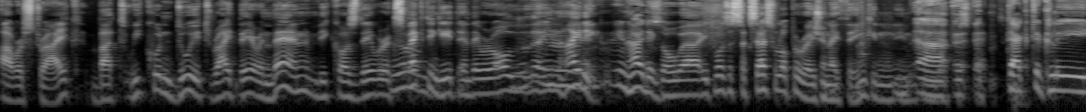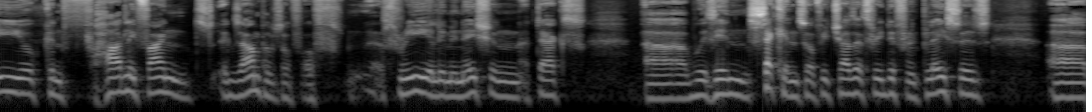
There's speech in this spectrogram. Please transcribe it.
our strike, but we couldn't do it right there and then because they were expecting it and they were all in, in hiding. In hiding. So uh, it was a successful operation, I think. In, in, uh, uh, tactically, you can f- hardly find examples of, of three elimination attacks uh, within seconds of each other, three different places. Uh,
